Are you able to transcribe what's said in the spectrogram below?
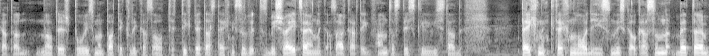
kā tāda latviešu puisis, man patika, likās, o, te tik pie tās tehnikas, tas bija, tas bija Šveicē, un likās ārkārtīgi fantastiski, viss tāda tehnika, tehnoloģijas un viss kaut kas. Un, bet, uh,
